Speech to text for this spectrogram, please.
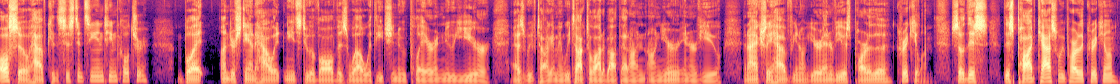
also have consistency in team culture, but understand how it needs to evolve as well with each new player and new year as we've talked i mean we talked a lot about that on on your interview. And i actually have you know your interview as part of the curriculum. So this this podcast will be part of the curriculum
